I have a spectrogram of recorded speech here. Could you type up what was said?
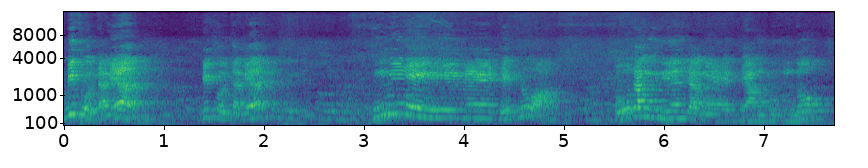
믿고 있다면 믿고 있다면 국민의힘의 대표와 도당 위원장에 대한 부분도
